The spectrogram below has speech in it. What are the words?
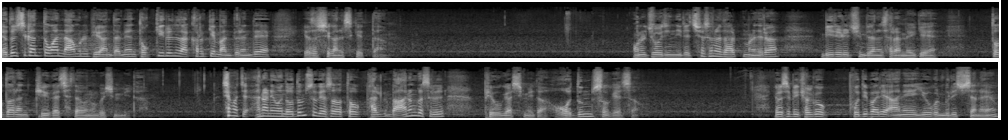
8시간 동안 나무를 배워한다면 도끼를 날카롭게 만드는데 6시간을 쓰겠다. 오늘 주어진 일에 최선을 다할 뿐만 아니라 미래를 준비하는 사람에게 또 다른 기회가 찾아오는 것입니다. 세 번째, 하나님은 어둠 속에서 더 많은 것을 배우게 하십니다. 어둠 속에서. 요셉이 결국 보디발의 아내의 유혹을 물리치잖아요.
